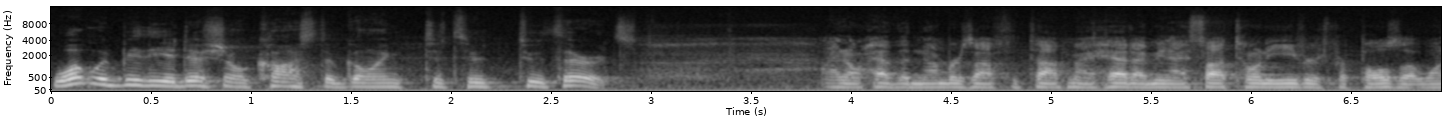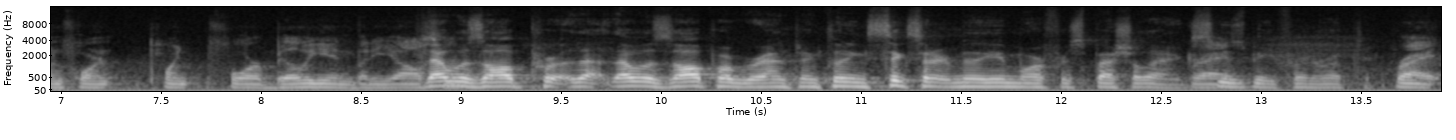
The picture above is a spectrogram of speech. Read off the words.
What would be the additional cost of going to two, two thirds? I don't have the numbers off the top of my head. I mean, I saw Tony Evers' proposal at 1.4 billion, but he also that was all pro, that, that, was all programs, including 600 million more for special ed. Excuse right. me for interrupting. Right,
